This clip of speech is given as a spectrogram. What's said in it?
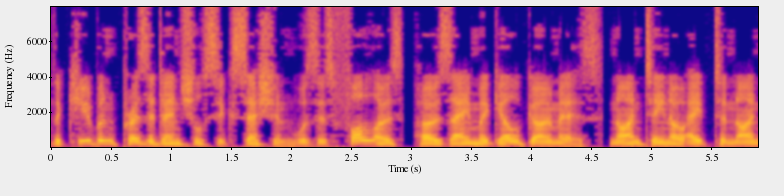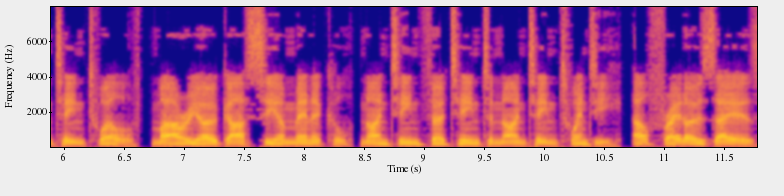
The Cuban presidential succession was as follows: José Miguel Gómez (1908–1912), Mario García Menocal (1913–1920), Alfredo Zayas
